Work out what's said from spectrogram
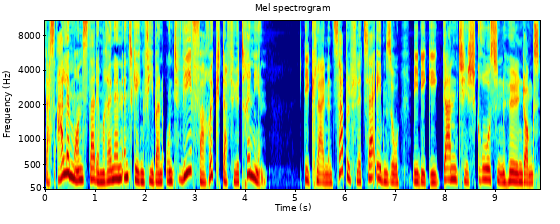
dass alle Monster dem Rennen entgegenfiebern und wie verrückt dafür trainieren. Die kleinen Zappelflitzer ebenso wie die gigantisch großen Höhlendonks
